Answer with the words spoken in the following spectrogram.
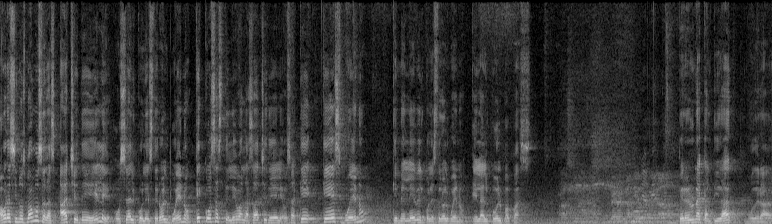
Ahora, si nos vamos a las HDL, o sea, el colesterol bueno, ¿qué cosas te elevan las HDL? O sea, ¿qué, qué es bueno que me eleve el colesterol bueno? El alcohol, papás. Pero en una cantidad moderada.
